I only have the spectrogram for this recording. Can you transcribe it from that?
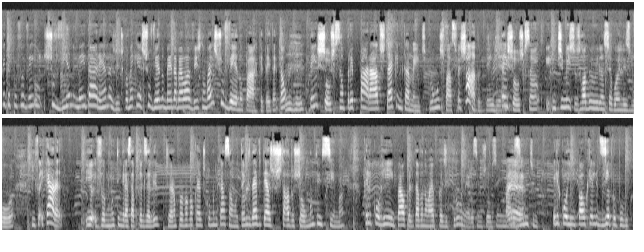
Aí depois foi ver, chovia no meio da arena, gente. Como é que é chover no meio da Bela Vista? Não vai chover no parque, tá? Então, tem shows que são preparados tecnicamente para um espaço fechado. Entendi. Tem shows que são intimistas. Robbie Williams chegou em Lisboa e foi, cara, e foi muito engraçado porque eles ali tiveram um problema qualquer de comunicação. Então eles devem ter ajustado o show muito em cima. Porque ele corria em palco, ele tava numa época de crooner, assim, um show assim, mais É. íntimo. Ele corria em palco e ele dizia pro público:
